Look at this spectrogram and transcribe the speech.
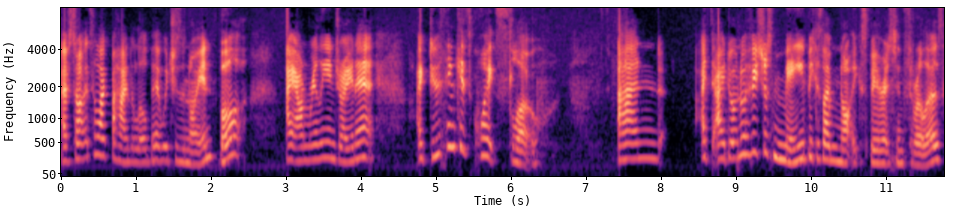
I've started to lag behind a little bit, which is annoying, but I am really enjoying it. I do think it's quite slow. And I, I don't know if it's just me because I'm not experienced in thrillers,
